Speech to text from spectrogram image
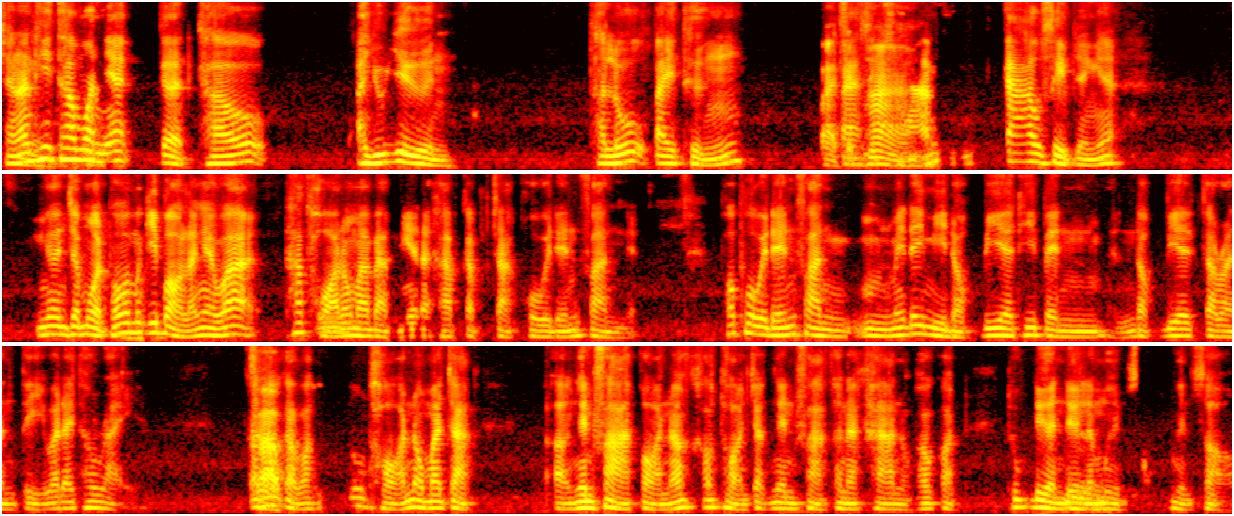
ฉะนั้นที่ถ้าวันเนี้ยเกิดเขาอายุยืน ทะลุไปถึงแปดสิบห้า83 90อย่างเงี้ย เงินจะหมดเพราะว่าเมื่อกี้บอกแล้วไงว่า ถ้าถอนออกมาแบบนี้นะครับ กับจาก provident fund เนี่ยเพราะ provident fund มันไม่ได้มีดอกเบี้ยที่เป็นเหมือนดอกเบี้ยการันตีว่าได้เท่าไหร่ก็เท่ากับว่าต้องถอนออกมาจากเอ่อเงินฝากก่อนเนาะเขาถอนจากเงินฝากธนาคารของเขาก่อนทุกเดือนเดือนละหมื่นสองหมื่นสอง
